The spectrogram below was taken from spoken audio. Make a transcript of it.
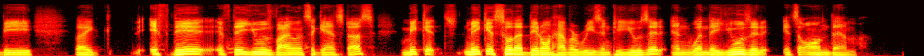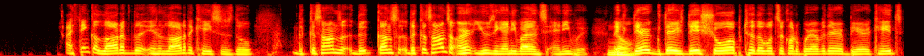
be like if they if they use violence against us make it make it so that they don't have a reason to use it and when they use it it's on them I think a lot of the in a lot of the cases though, the Kisans the guns the Kisans aren't using any violence anywhere. Like no they're they they show up to the what's it called wherever there are barricades.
